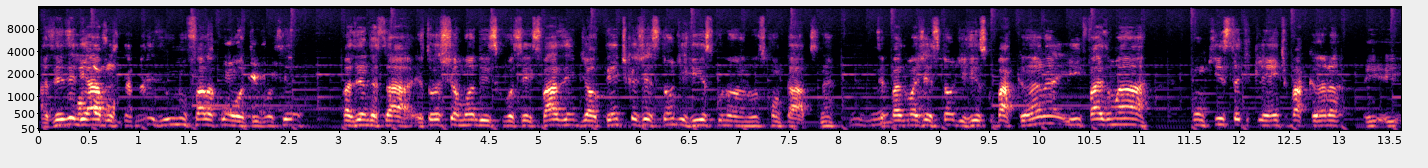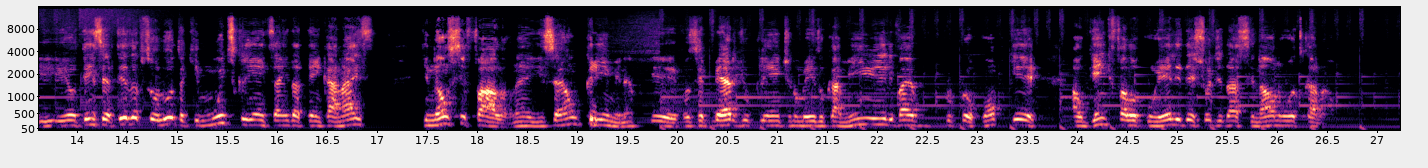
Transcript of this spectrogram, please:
Às vezes ele abre os canais e um não fala com o outro. E você fazendo essa. Eu estou chamando isso que vocês fazem de autêntica gestão de risco no, nos contatos, né? Uhum. Você faz uma gestão de risco bacana e faz uma conquista de cliente bacana. E, e, e eu tenho certeza absoluta que muitos clientes ainda têm canais que não se falam, né? Isso é um crime, né? Porque você perde o cliente no meio do caminho e ele vai para o Procon porque alguém que falou com ele deixou de dar sinal no outro canal.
